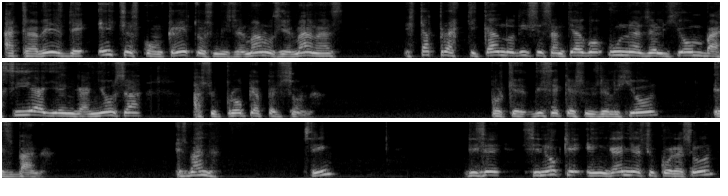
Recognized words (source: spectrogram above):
a través de hechos concretos, mis hermanos y hermanas, está practicando, dice Santiago, una religión vacía y engañosa a su propia persona. porque dice que su religión es vana. Es vana. ¿Sí? Dice, sino que engaña su corazón,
